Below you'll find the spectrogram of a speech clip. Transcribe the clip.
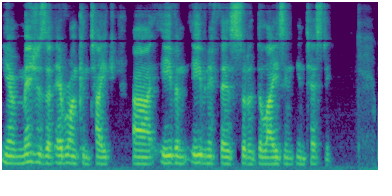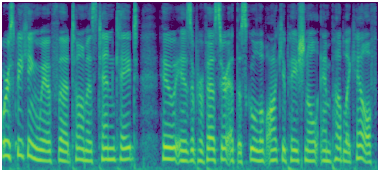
you know measures that everyone can take, uh, even even if there's sort of delays in, in testing. We're speaking with uh, Thomas Tenkate, who is a professor at the School of Occupational and Public Health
